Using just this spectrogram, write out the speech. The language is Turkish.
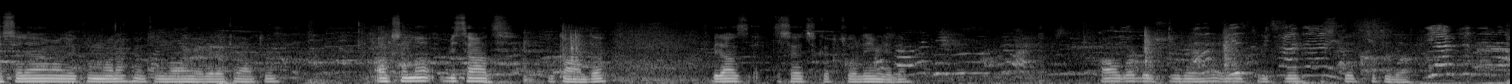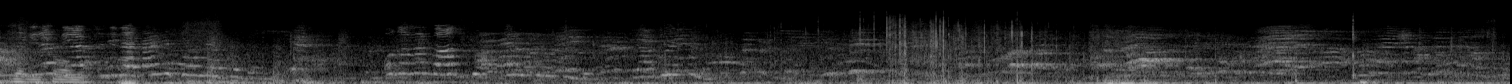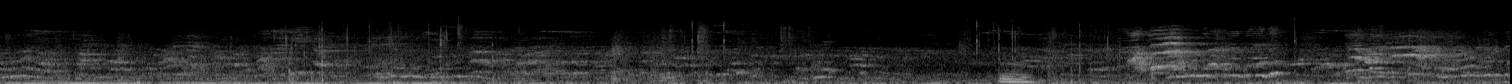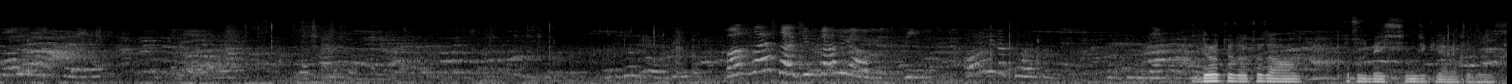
Esselamu Aleyküm ve Rahmetullahi ve Berekatuhu. Akşama bir saat kaldı. Biraz dışarı çıkıp turlayayım dedim. Alba 500 liraya elektrikli bisiklet kit ile çıkacağız inşallah. 436 35. kilometredeyiz.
